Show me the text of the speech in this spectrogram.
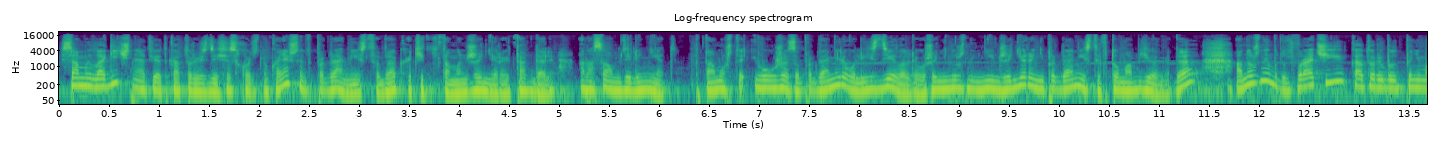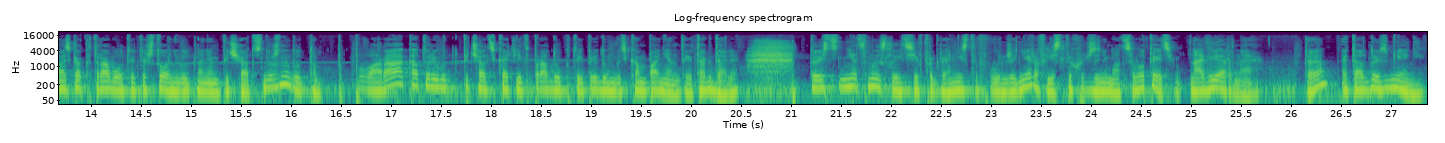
Самый логичный ответ, который здесь исходит, ну, конечно, это программисты, да, какие-то там инженеры и так далее. А на самом деле нет, потому что его уже запрограммировали и сделали. Уже не нужны ни инженеры, ни программисты в том объеме, да, а нужны будут врачи, которые будут понимать, как это работает и что они будут на нем печатать. Нужны будут там повара, которые будут печатать какие-то продукты и придумывать компоненты и так далее. То есть нет смысла идти в программистов, в инженеров, если ты хочешь заниматься вот этим. Наверное. Да? Это одно из мнений.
